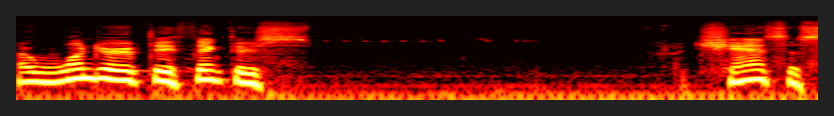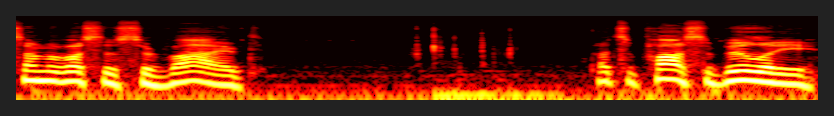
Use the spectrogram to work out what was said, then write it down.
I wonder if they think there's a chance that some of us have survived. That's a possibility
